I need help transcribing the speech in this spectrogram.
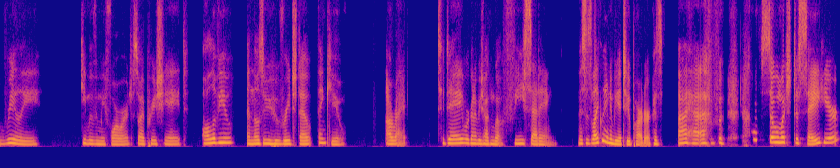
really keep moving me forward. So I appreciate all of you and those of you who've reached out. Thank you. All right. Today we're going to be talking about fee setting. This is likely going to be a two parter because I have so much to say here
